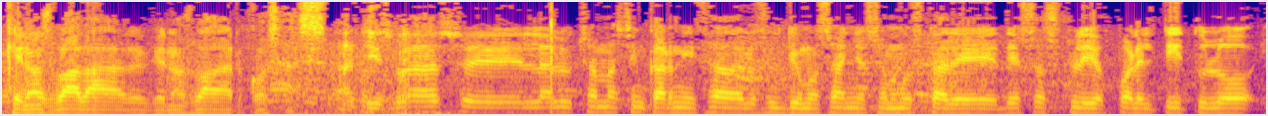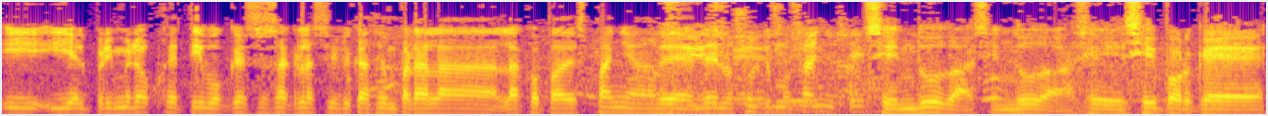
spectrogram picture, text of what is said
que, nos va a dar, que nos va a dar cosas. ¿Atisbas eh, la lucha más encarnizada de los últimos años en busca de, de esos playoffs por el título y, y, el primer objetivo que es esa clasificación para la, la Copa de España de, de los sí, últimos sí. años? ¿sí? Sin duda, sin duda, sí, sí, porque,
